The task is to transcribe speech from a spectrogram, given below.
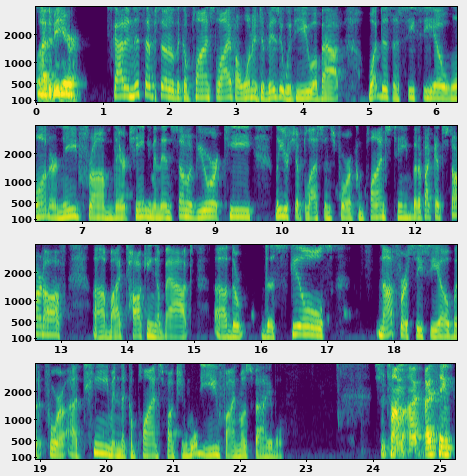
Glad to be here. Scott, in this episode of the Compliance Life, I wanted to visit with you about what does a CCO want or need from their team, and then some of your key leadership lessons for a compliance team. But if I could start off uh, by talking about uh, the the skills, not for a CCO, but for a team in the compliance function, what do you find most valuable? So, Tom, I, I, think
